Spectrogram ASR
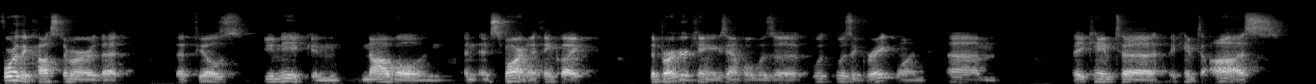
for the customer that that feels unique and novel and, and, and smart. And I think like the Burger King example was a was a great one. Um, they came to they came to us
